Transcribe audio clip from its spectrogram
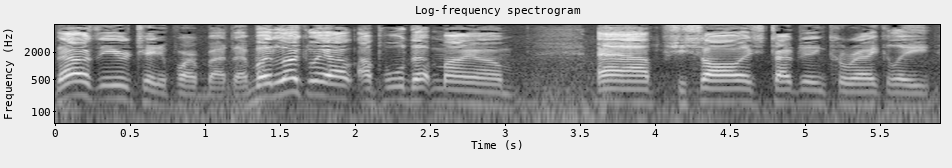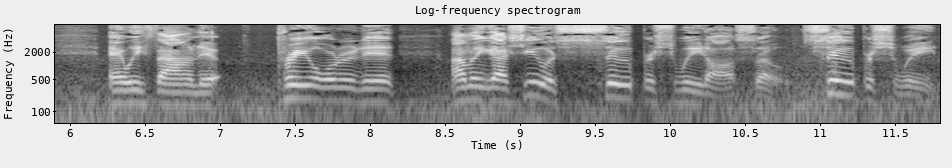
That was the irritating part about that. But luckily, I, I pulled up my um, app. She saw it. She typed it in correctly, and we found it. Pre-ordered it. I mean, gosh, she was super sweet. Also, super sweet.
